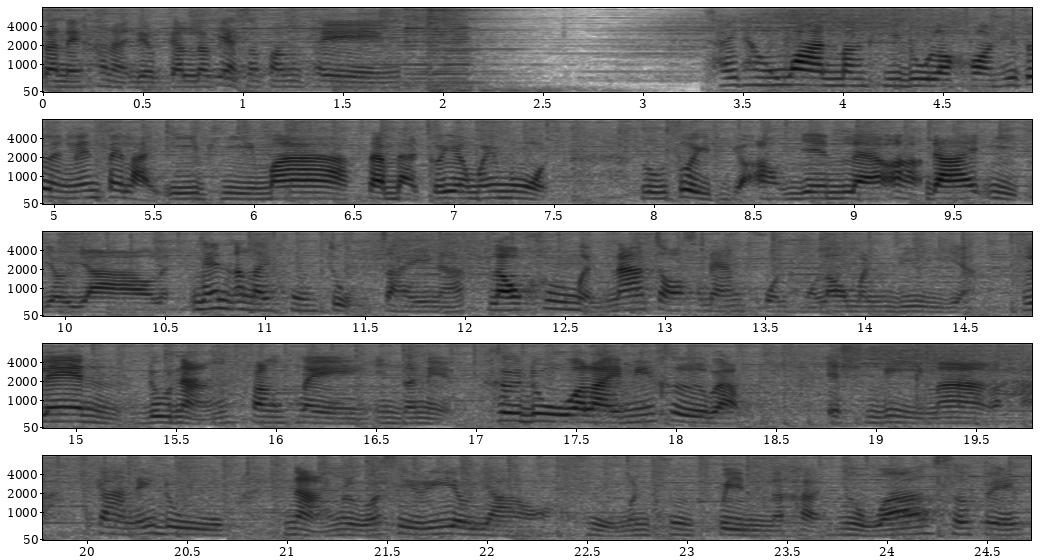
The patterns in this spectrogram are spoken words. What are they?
แต่ในขณะเดียวกันเราอยากจะฟังเพลงใช้ทั้งวันบางทีดูละครที่ตัวเองเล่นไปหลาย EP มาก แต่แบตก็ยังไม่หมด รู้ตัวอีกทีก็เอาวเย็นแล้วอะได้อีกยาวๆเลยเล่นอะไรคงจุใจนะแล้วคือเหมือนหน้าจอแสดงผลของเรามันดีอะเล่นดูหนังฟังเพลงอินเทอร์เน็ต คือดูอะไรนี่คือแบบ HD มากอะค่ะ การได้ดูหนังหรือว่าซีรีส์ยาวๆอะโห มันคงฟินนะคะหรือว่า Surface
